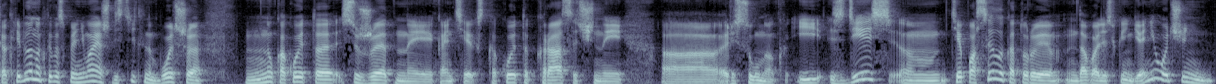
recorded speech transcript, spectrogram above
как ребенок ты воспринимаешь действительно больше ну, какой-то сюжетный контекст, какой-то красочный э, рисунок. И здесь э, те посылы, которые давались в книге, они очень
